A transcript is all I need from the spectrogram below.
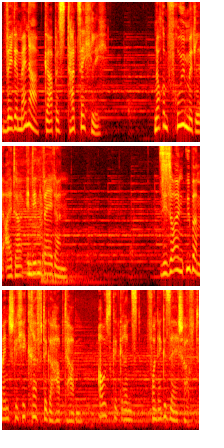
Wilde Männer gab es tatsächlich. Noch im Frühmittelalter in den Wäldern. Sie sollen übermenschliche Kräfte gehabt haben, ausgegrenzt von der Gesellschaft.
